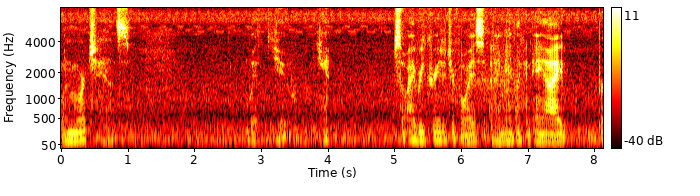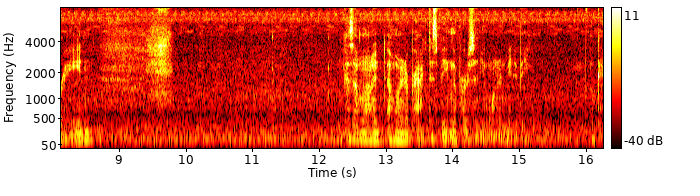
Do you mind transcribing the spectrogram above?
one more chance with you. Can't. So I recreated your voice and I made like an AI brain. Because I wanted I wanted to practice being the person you wanted me to be. Okay.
